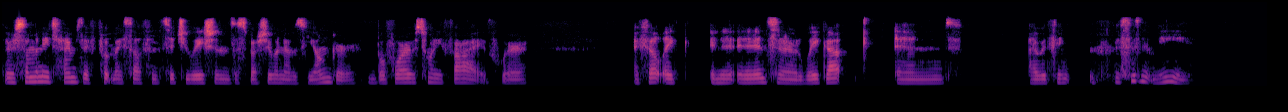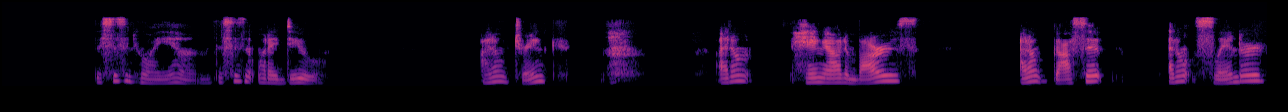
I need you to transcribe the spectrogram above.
There are so many times I've put myself in situations, especially when I was younger, before I was 25, where I felt like in, a, in an instant I would wake up and I would think, this isn't me. This isn't who I am. This isn't what I do. I don't drink. I don't hang out in bars. I don't gossip. I don't slander.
